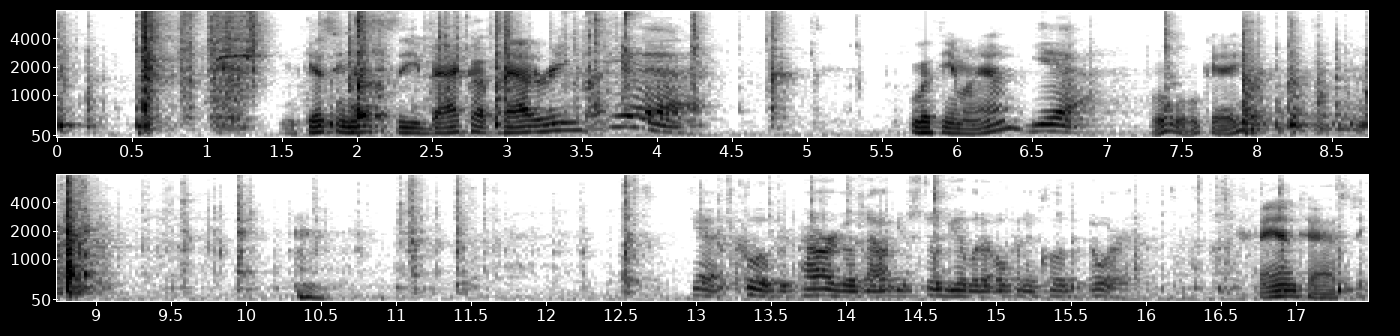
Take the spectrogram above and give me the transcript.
I'm guessing that's the backup battery, Yeah. Lithium ion. Yeah. Oh, okay. Yeah, it's cool. If your power goes out, you'll still be able to open and close the door Fantastic.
